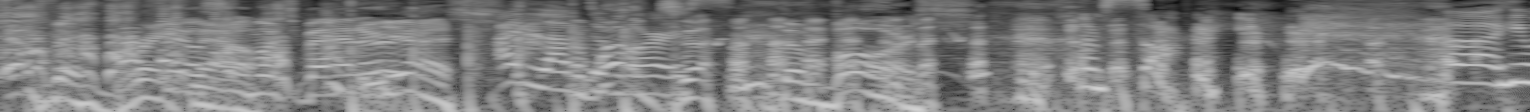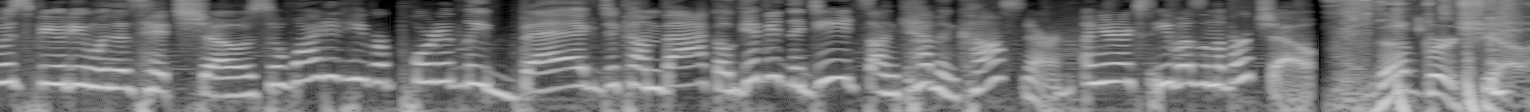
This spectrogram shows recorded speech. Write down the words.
That feels great Feels now. so much better. Yes. I love divorce. Divorce. I'm sorry. Uh, he was feuding with his hit show. So why did he reportedly beg to come back? I'll give you the deets on Kevin Costner on your next E Buzz on the Bert Show. The Bert Show.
